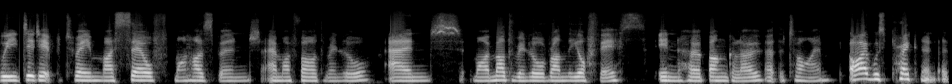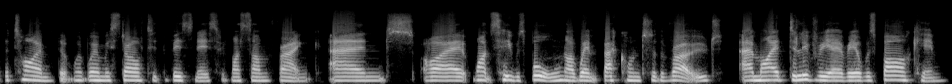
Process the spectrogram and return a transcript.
We did it between myself, my husband, and my father in law. And my mother in law run the office in her bungalow at the time. I was pregnant at the time that when we started the business with my son Frank, and I once he was born, I went back onto the road, and my delivery area was Barking.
